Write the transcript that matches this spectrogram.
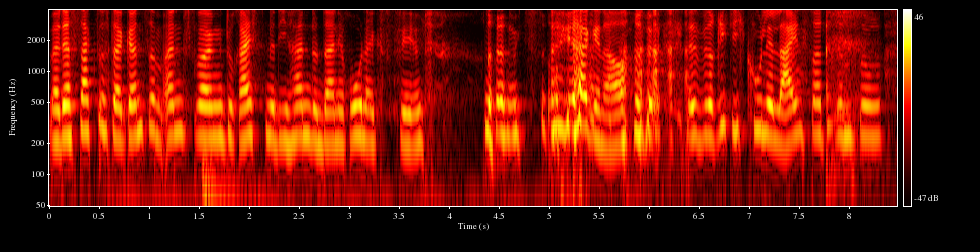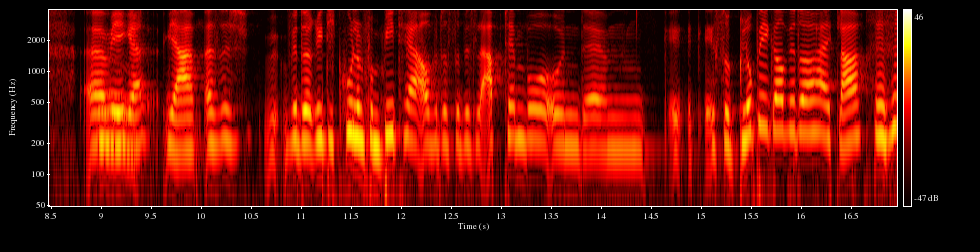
Weil der sagt doch da ganz am Anfang, du reichst mir die Hand und deine Rolex fehlt. So. Ja, genau. da sind wieder richtig coole Lines da drin, so. Ähm, Mega. Ja, also ist wieder richtig cool und vom Beat her auch wieder so ein bisschen Abtempo und ähm, ist so glubbiger wieder, halt klar. Mhm.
